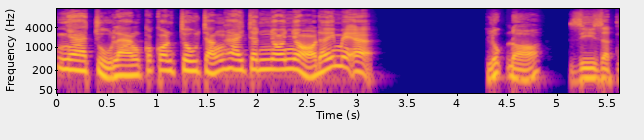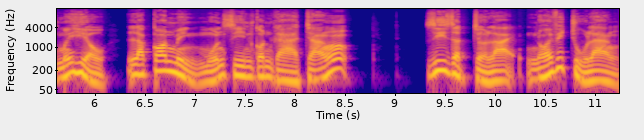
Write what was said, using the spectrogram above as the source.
nhà chủ làng có con trâu trắng hai chân nho nhỏ đấy mẹ. ạ Lúc đó, Di giật mới hiểu là con mình muốn xin con gà trắng. Di giật trở lại nói với chủ làng,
